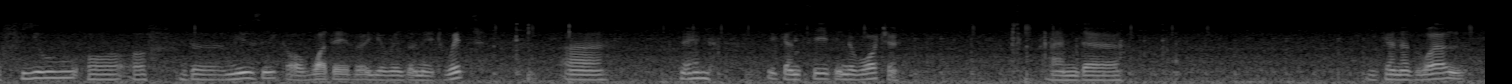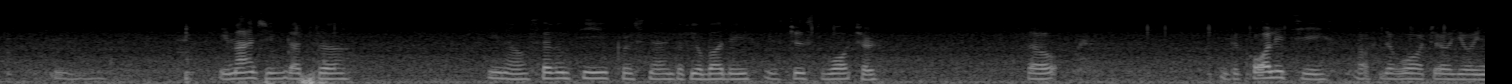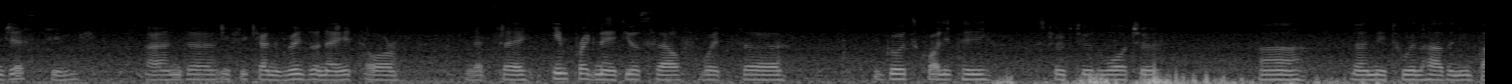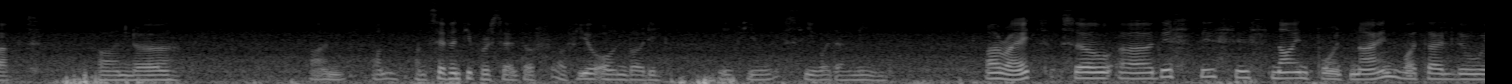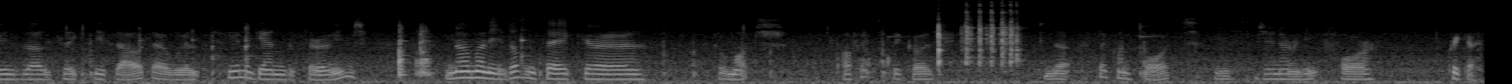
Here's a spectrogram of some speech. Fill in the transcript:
of you or of the music or whatever you resonate with uh, then you can see it in the water. And uh, you can as well imagine that uh, you know 70% of your body is just water. So the quality of the water you're ingesting and uh, if you can resonate or let's say impregnate yourself with uh, good quality structured water uh, then it will have an impact on uh, on on, on 70% of, of your own body if you see what I mean. Alright so uh, this this is 9.9 what I'll do is I'll take this out. I will fill again the syringe. Normally it doesn't take uh, too much of it because the second port is generally for quicker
